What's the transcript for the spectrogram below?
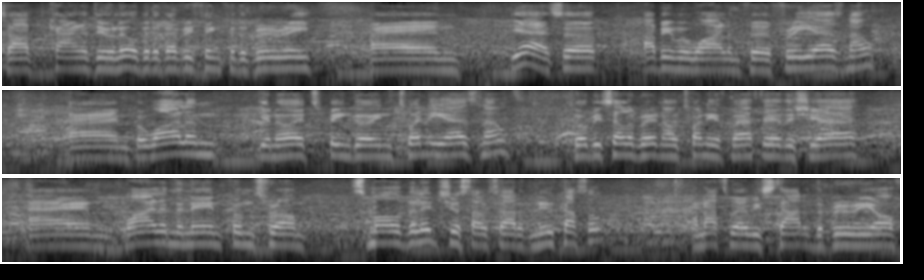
so I kind of do a little bit of everything for the brewery. Um, yeah, so I've been with Wylam for three years now. Um, but Wylam, you know, it's been going 20 years now. So we'll be celebrating our 20th birthday this year. Um, Wylam, the name comes from small village just outside of Newcastle, and that's where we started the brewery off.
